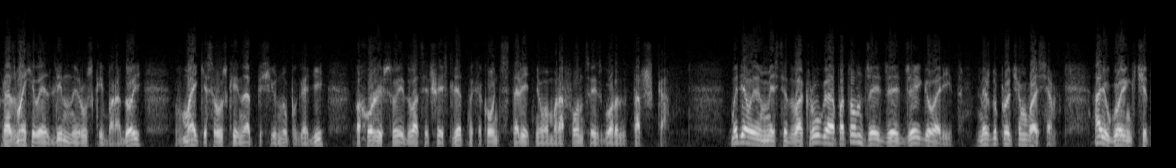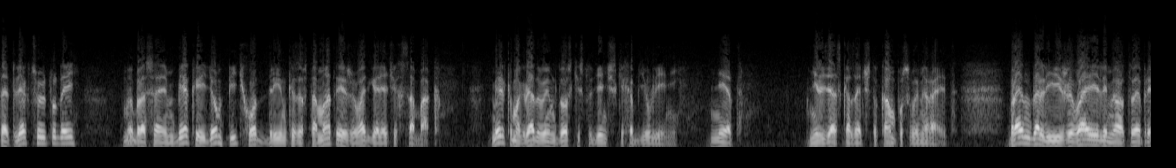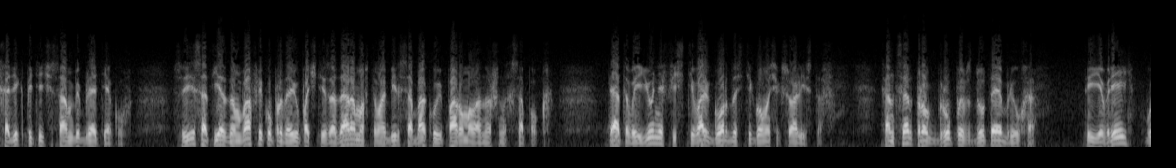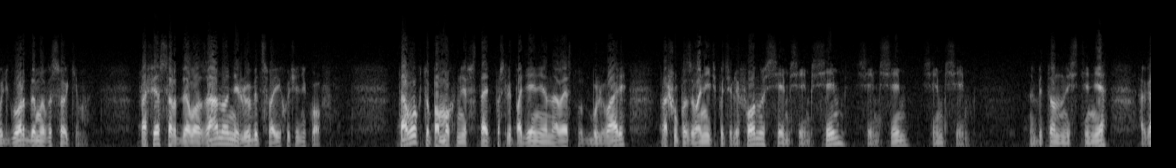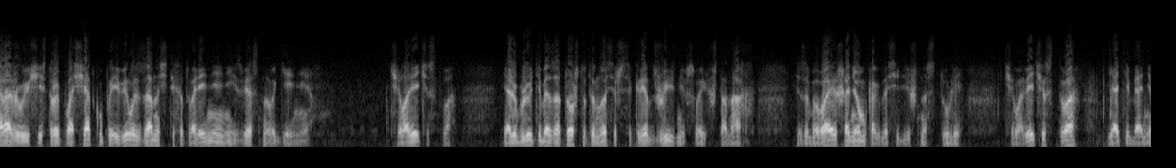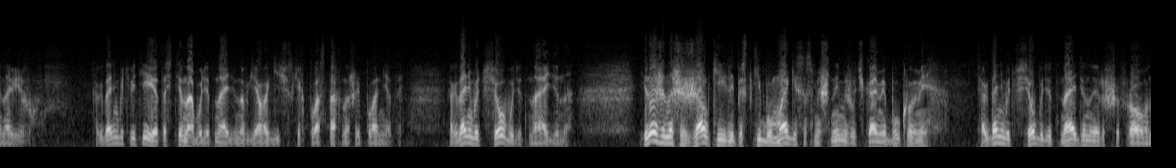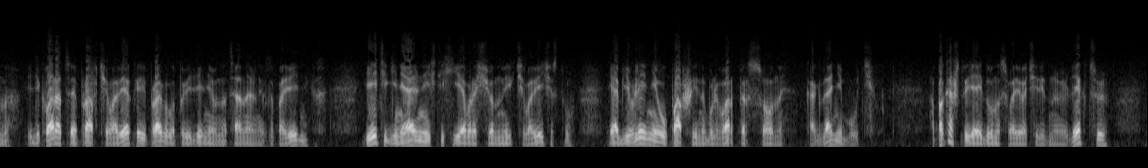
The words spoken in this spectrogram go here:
размахивая длинной русской бородой, в майке с русской надписью «Ну, погоди», похожий в свои 26 лет на какого-нибудь столетнего марафонца из города Торжка. Мы делаем вместе два круга, а потом Джей Джей Джей говорит, «Между прочим, Вася, are you going читать лекцию today?» Мы бросаем бег и идем пить хот-дринк из автомата и жевать горячих собак. Мельком оглядываем доски студенческих объявлений. Нет, нельзя сказать, что кампус вымирает. Бренда Ли, живая или мертвая, приходи к пяти часам в библиотеку. В связи с отъездом в Африку продаю почти за даром автомобиль, собаку и пару малоношенных сапог. 5 июня фестиваль гордости гомосексуалистов. Концерт рок-группы «Вздутое брюхо». Ты еврей, будь гордым и высоким. Профессор Де Лозано не любит своих учеников. Того, кто помог мне встать после падения на Вествуд-бульваре, Прошу позвонить по телефону 777-7777. На бетонной стене, огораживающей стройплощадку, появилось за ночь стихотворение неизвестного гения. «Человечество, я люблю тебя за то, что ты носишь секрет жизни в своих штанах и забываешь о нем, когда сидишь на стуле. Человечество, я тебя ненавижу». Когда-нибудь ведь и эта стена будет найдена в геологических пластах нашей планеты. Когда-нибудь все будет найдено — и даже наши жалкие лепестки бумаги со смешными жучками-буквами. Когда-нибудь все будет найдено и расшифровано. И Декларация прав человека, и правила поведения в национальных заповедниках, и эти гениальные стихи, обращенные к человечеству, и объявления, упавшие на бульвар персоны. Когда-нибудь. А пока что я иду на свою очередную лекцию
